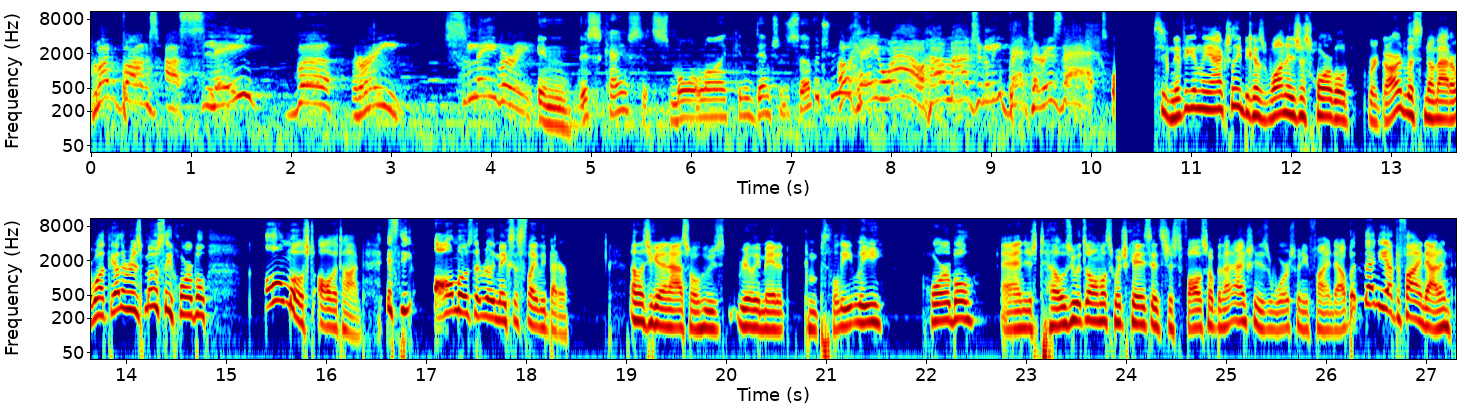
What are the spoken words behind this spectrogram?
Blood bonds are slavery. Slavery. In this case, it's more like indentured servitude. Okay, wow, how marginally better is that? Significantly, actually, because one is just horrible regardless, no matter what. The other is mostly horrible almost all the time. It's the almost that really makes it slightly better. Unless you get an asshole who's really made it completely horrible and just tells you it's almost, in which case it's just false hope. And that actually is worse when you find out. But then you have to find out, and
